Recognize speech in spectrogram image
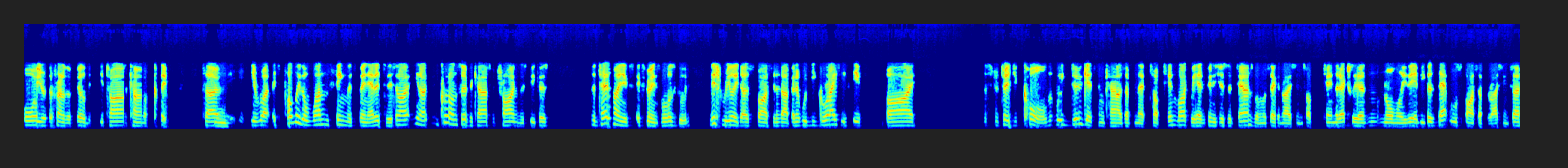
or you're at the front of the field, your tyres are coming off cliff. So mm. you're right. It's probably the one thing that's been added to this, and I, you know, good on Supercars for trying this because the Tasmania experience was good. This really does spice it up, and it would be great if, if by the strategic call that we do get some cars up in that top 10, like we had finishes at Townsville in the second race in top 10 that actually are not normally there because that will spice up the racing. So,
